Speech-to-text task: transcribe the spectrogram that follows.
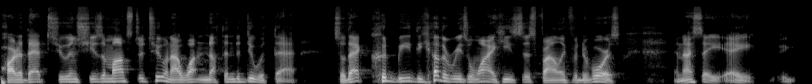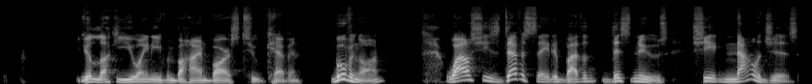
part of that too and she's a monster too and I want nothing to do with that so that could be the other reason why he's just filing for divorce and I say hey you're lucky you ain't even behind bars too Kevin Moving on. While she's devastated by the, this news, she acknowledges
